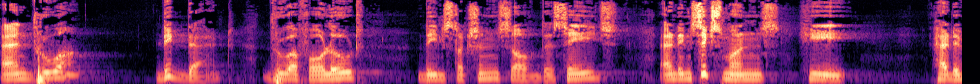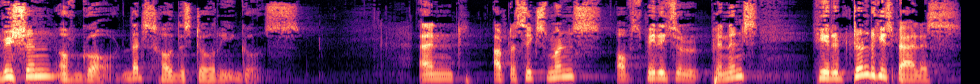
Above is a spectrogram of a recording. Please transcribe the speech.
And Dhruva did that. Dhruva followed the instructions of the sage, and in six months he had a vision of God. That's how the story goes. And after six months of spiritual penance, he returned to his palace.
